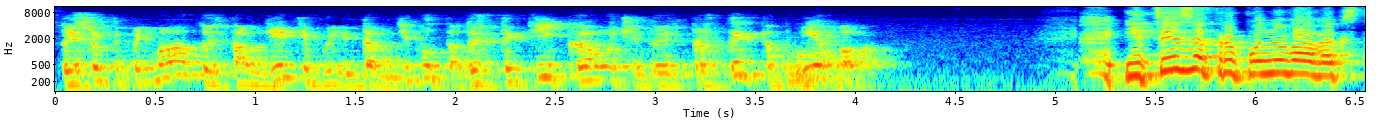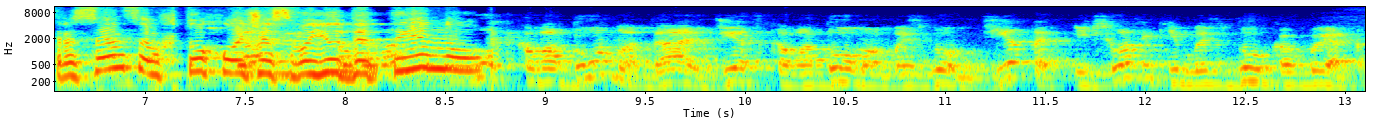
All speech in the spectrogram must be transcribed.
То есть, чтобы ты понимала, то есть, там дети были, там, типа, то есть, такие, короче, то есть, простых там не было. І ти запропонував екстрасенсам, хто хоче Я свою говорю, дитину. С детского дома, да, с детского дома возьмем деток, и все-таки мы, ну, как бы это.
